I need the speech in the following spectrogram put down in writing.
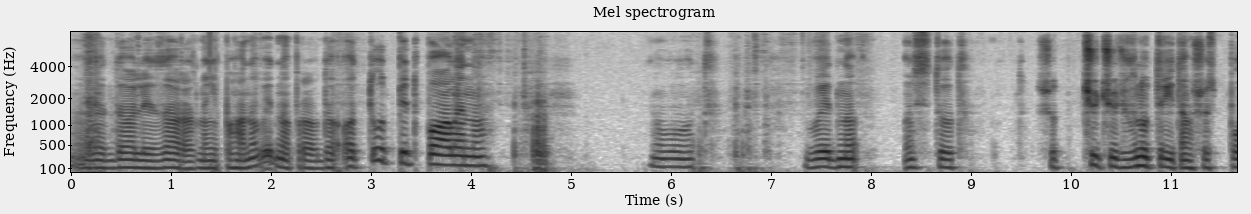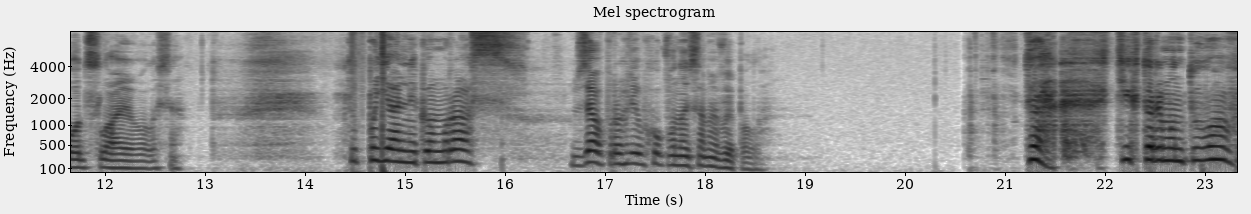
Е, Далі зараз мені погано видно, правда. Отут підпалено. От. Видно ось тут. Що чуть-чуть внутрі там щось поотслаювалося. Тут паяльником раз. Взяв, прогрів, хоп, воно й саме випало. Так, ті, хто ремонтував,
